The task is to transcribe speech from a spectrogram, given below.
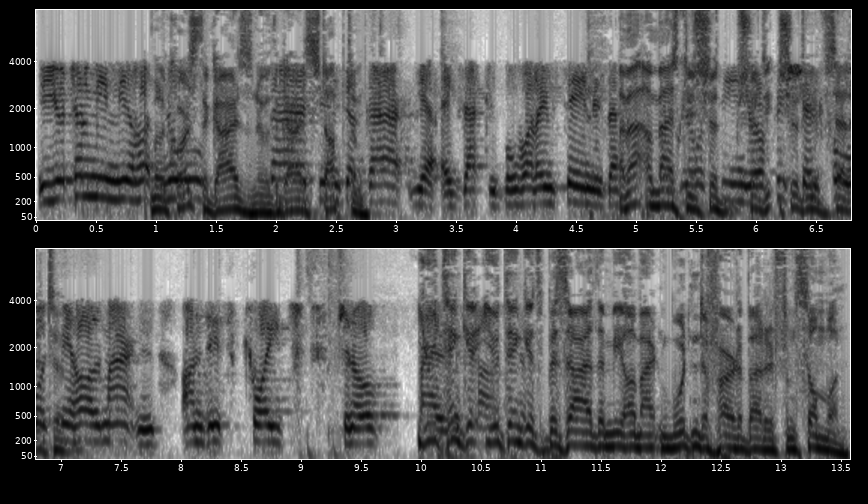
You're telling me, Micheál, Well, of no course the guards knew. The guards stopped him. them. guard- yeah, exactly. But what I'm saying is that I'm a- I'm asking, no should- senior should he- official should he have said it told to- Micheál Martin on this quite, you know. You think it, you think it's bizarre that Micheál Martin wouldn't have heard about it from someone?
